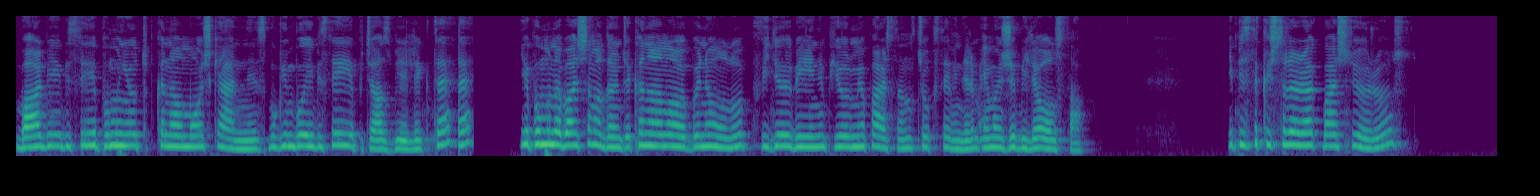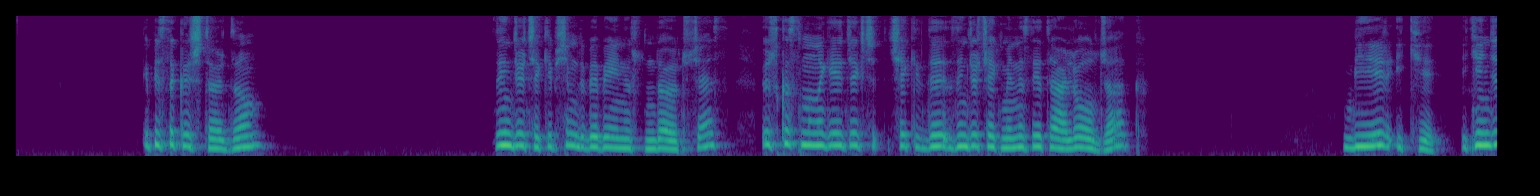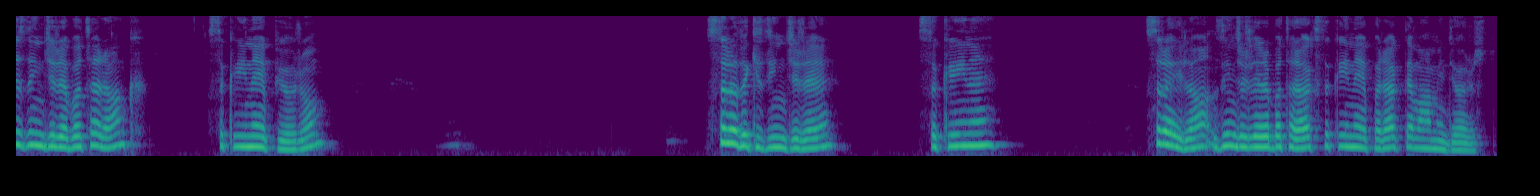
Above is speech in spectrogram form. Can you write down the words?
Barbie elbise yapımı YouTube kanalıma hoş geldiniz. Bugün bu elbiseyi yapacağız birlikte. Yapımına başlamadan önce kanalıma abone olup videoyu beğenip yorum yaparsanız çok sevinirim. Emoji bile olsa. İpi sıkıştırarak başlıyoruz. İpi sıkıştırdım. Zincir çekip şimdi bebeğin üstünde ölçeceğiz. Üst kısmına gelecek şekilde zincir çekmeniz yeterli olacak. 1 2 İkinci zincire batarak sık iğne yapıyorum. Sıradaki zincire sık iğne. Sırayla zincirlere batarak sık iğne yaparak devam ediyoruz.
